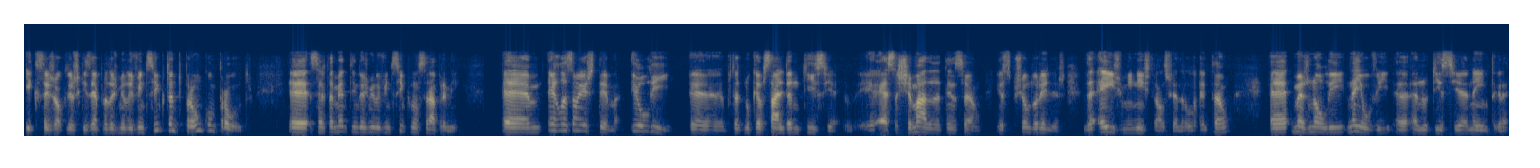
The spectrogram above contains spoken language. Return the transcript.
e que seja o que Deus quiser para 2025, tanto para um como para o outro. Eh, certamente em 2025 não será para mim. Eh, em relação a este tema, eu li, eh, portanto, no cabeçalho da notícia, essa chamada de atenção, esse puxão de orelhas da ex-ministra Alexandra Leitão, Uh, mas não li nem ouvi uh, a notícia na íntegra.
